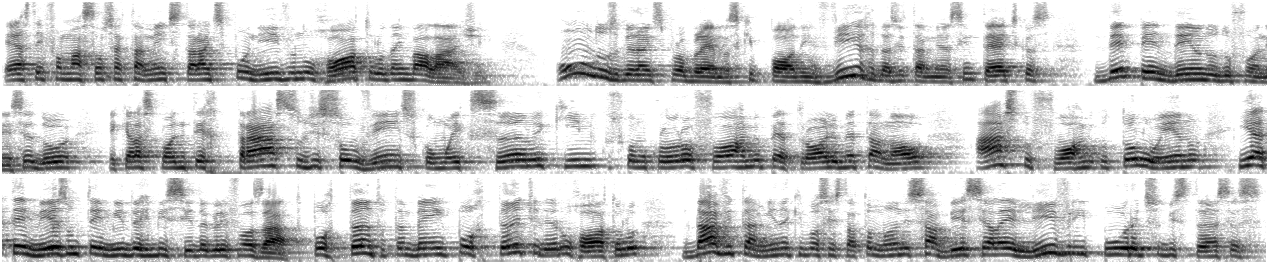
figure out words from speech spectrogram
esta informação certamente estará disponível no rótulo da embalagem. Um dos grandes problemas que podem vir das vitaminas sintéticas, dependendo do fornecedor, é que elas podem ter traços de solventes como hexano e químicos como clorofórmio, petróleo, metanol, ácido fórmico, tolueno e até mesmo temido herbicida glifosato. Portanto, também é importante ler o rótulo da vitamina que você está tomando e saber se ela é livre e pura de substâncias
